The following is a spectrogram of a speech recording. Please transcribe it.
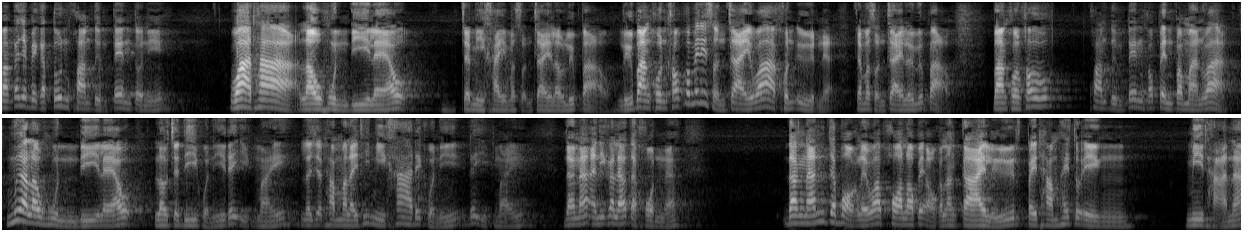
มันก็จะไปกระตุ้นความตื่นเต้นตัวนี้ ว่าถ้าเราหุ่นดีแล้ว จะมีใครมาสนใจเราหรือเปล่า หรือบางคนเขาก็ไม่ได้สนใจว่าคนอื่นเนี่ยจะมาสนใจเราหรือเปล่า บางคนเขาความตื่นเต้นเขาเป็นประมาณว่า เมื่อเราหุ่นดีแล้ว เราจะดีกว่านี้ได้อีกไหม เราจะทำอะไรที่มีค่าได้กว่านี้ได้อีกไหม ดังนั้นอันนี้ก็แล้วแต่คนนะ ดังนั้นจะบอกเลยว่าพอเราไปออกกำลังกายหรือไปทำให้ตัวเองมีฐานะ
